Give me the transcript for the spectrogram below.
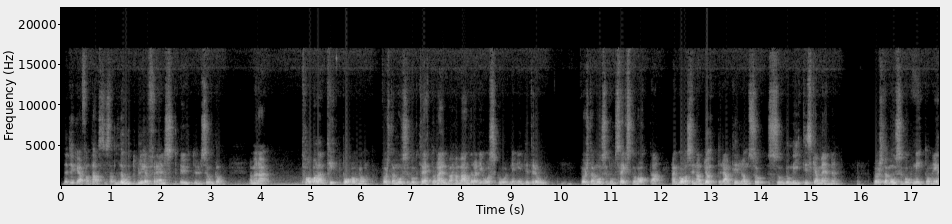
det tycker jag är fantastiskt, att Lot blev frälst ut ur Sodom. Jag menar, ta bara en titt på honom. Första Mosebok 13.11. Han vandrade i åskådning, inte tro. Första Mosebok 16.8. Han gav sina döttrar till de sodomitiska männen. Första Mosebok 19.1.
